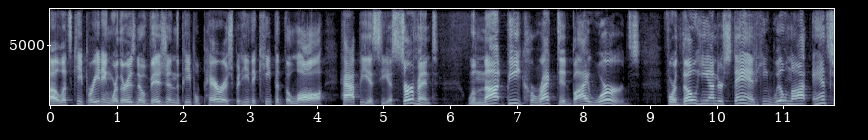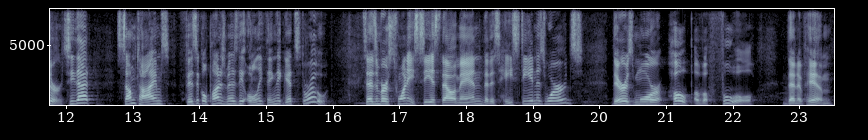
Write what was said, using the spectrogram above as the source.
Uh, let's keep reading. Where there is no vision, the people perish, but he that keepeth the law, happy is he. A servant will not be corrected by words, for though he understand, he will not answer. See that? Sometimes physical punishment is the only thing that gets through. It says in verse 20, Seest thou a man that is hasty in his words? There is more hope of a fool than of him.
